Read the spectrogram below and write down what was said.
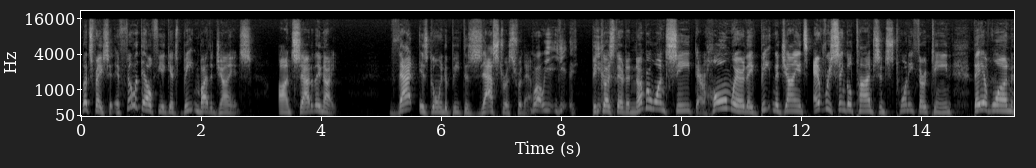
Let's face it. If Philadelphia gets beaten by the Giants on Saturday night, that is going to be disastrous for them. Well, y- y- because they're the number one seed. They're home where they've beaten the Giants every single time since 2013. They have won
